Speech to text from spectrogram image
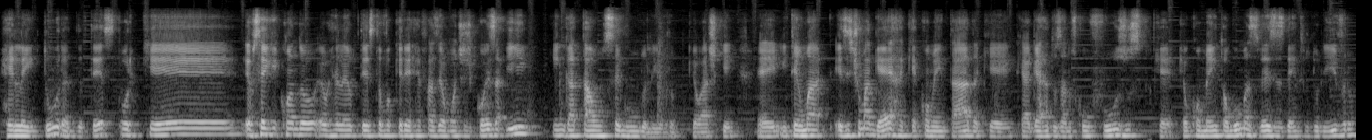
releitura do texto, porque eu sei que quando eu releio o texto eu vou querer refazer um monte de coisa e engatar um segundo livro, que eu acho que é, e tem uma existe uma guerra que é comentada que é, que é a guerra dos anos confusos que, é, que, eu comento algumas vezes dentro do livro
